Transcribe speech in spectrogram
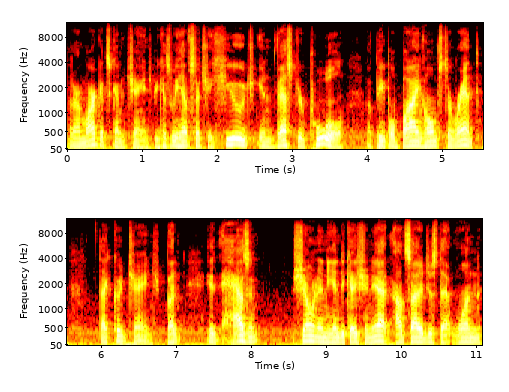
that our market's going to change because we have such a huge investor pool of people buying homes to rent. That could change, but it hasn't shown any indication yet outside of just that one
